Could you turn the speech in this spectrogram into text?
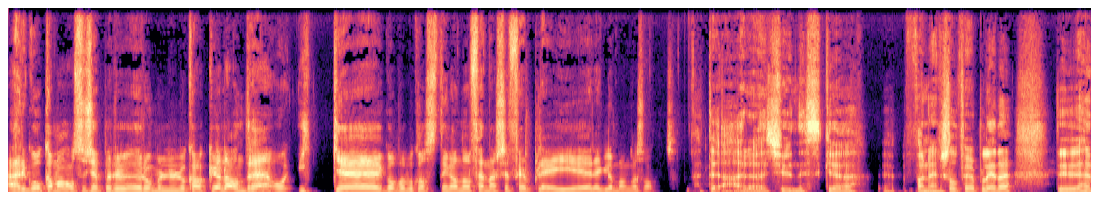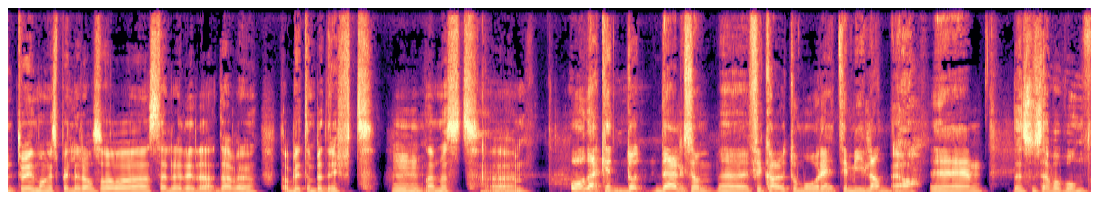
Ergo kan man også kjøpe Romelu Lukaku eller andre, og ikke gå på bekostning av noe Financial Fair Play-reglement og sånt. Det er eh, kynisk eh, financial fair play, det. De henter jo inn mange spillere, og så selger de de. Det, er vel, det har blitt en bedrift, Mhm. nærmest. Eh, Og det er, ikke, det er liksom uh, Fikayo Tomori til Milan. ja, uh, den syns jeg var vond.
